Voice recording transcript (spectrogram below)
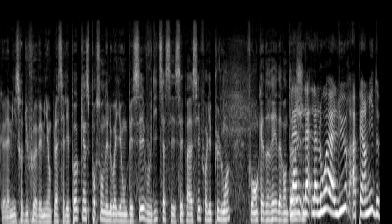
que la ministre Duflo avait mis en place à l'époque, 15% des loyers ont baissé. Vous dites ça, c'est pas assez, il faut aller plus loin, il faut encadrer davantage. la- la loi Allure a permis de,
